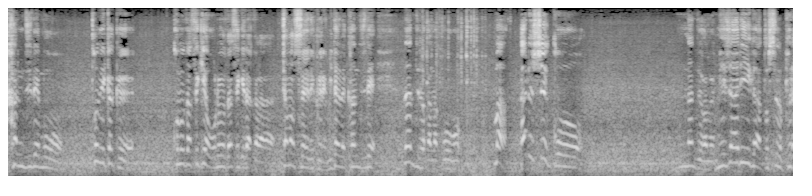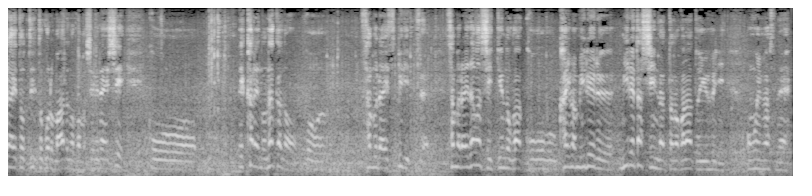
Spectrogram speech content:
感じでもう、とにかく、この打席は俺の打席だから邪魔しないでくれみたいな感じで、なんていうのかな、こう、まあ、ある種、こう、なんていうのかな、メジャーリーガーとしてのプライドっていうところもあるのかもしれないし、こう、で彼の中の、こう、侍スピリッツ、侍魂っていうのが、こう、垣間見れる、見れたシーンだったのかなというふうに思いますね。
